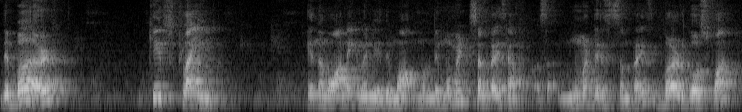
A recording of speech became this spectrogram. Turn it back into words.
The bird keeps flying in the morning when the, the moment sunrise happens, moment there is sunrise, bird goes for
